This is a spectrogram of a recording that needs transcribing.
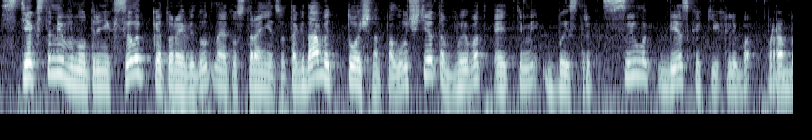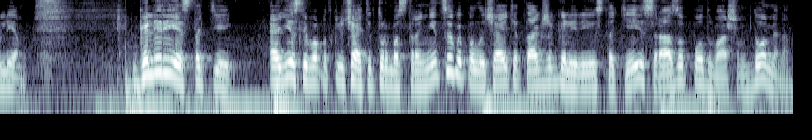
с текстами внутренних ссылок, которые ведут на эту страницу. Тогда вы точно получите это вывод этими быстрых ссылок без каких-либо проблем. Галерея статей. А если вы подключаете турбостраницы, вы получаете также галерею статей сразу под вашим доменом.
